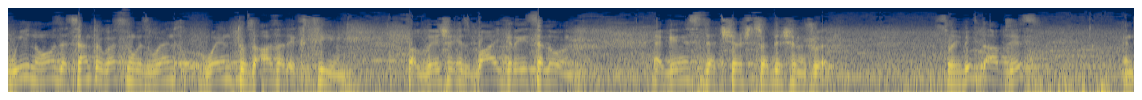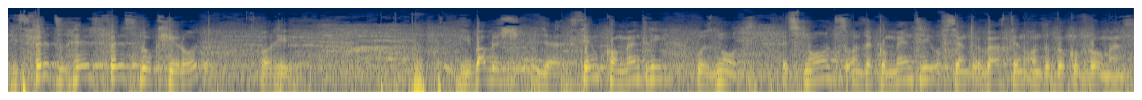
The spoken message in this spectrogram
we know that St. Augustine was went, went to the other extreme. Salvation is by grace alone, against the church tradition as well. So he picked up this, and his first, his first book he wrote, or he he published the same commentary with notes. It's notes on the commentary of St. Augustine on the book of Romans.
